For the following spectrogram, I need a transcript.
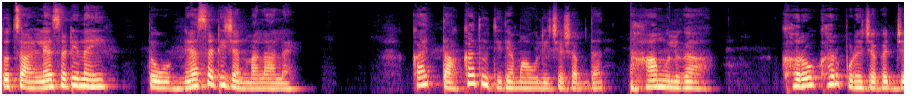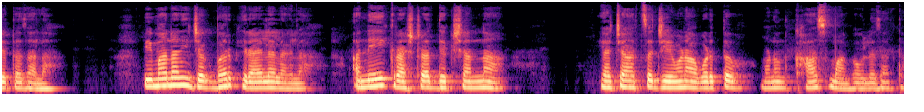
तो चालण्यासाठी नाही तो उडण्यासाठी जन्माला आलाय. काय ताकद होती त्या माऊलीच्या शब्दात? हा मुलगा खरोखर पुढे जगज्जेता झाला. विमानाने जगभर फिरायला लागला. अनेक राष्ट्राध्यक्षांना ह्याच्या हातचं जेवण आवडतं म्हणून खास मागवलं जातं.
